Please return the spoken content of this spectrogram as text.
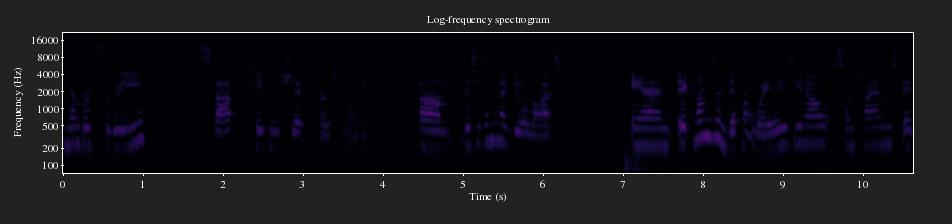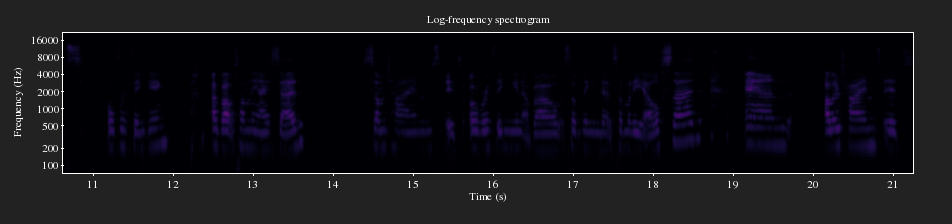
number three, stop taking shit personally. Um, this is something I do a lot, and it comes in different ways, you know. Sometimes it's overthinking about something I said, sometimes it's overthinking about something that somebody else said, and other times it's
